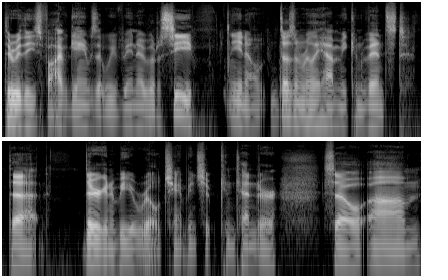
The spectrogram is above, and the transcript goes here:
through these five games that we've been able to see, you know, doesn't really have me convinced that they're going to be a real championship contender. So, um,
